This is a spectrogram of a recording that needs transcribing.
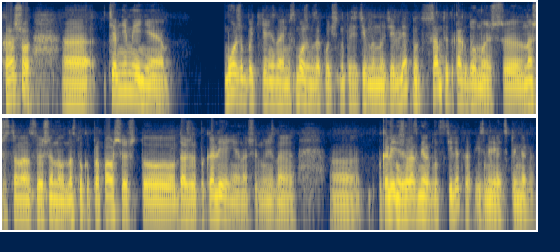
Хорошо. Э, тем не менее, может быть, я не знаю, мы сможем закончить на позитивной ноте или нет, но сам ты как думаешь? Э, наша страна совершенно настолько пропавшая, что даже поколение наше, ну не знаю, поколение же в размерах 20 лет измеряется примерно.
